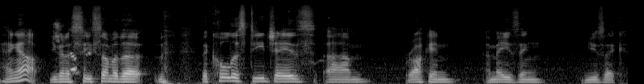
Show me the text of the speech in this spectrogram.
hang out. You're gonna see some of the the coolest DJs um, rocking amazing music.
